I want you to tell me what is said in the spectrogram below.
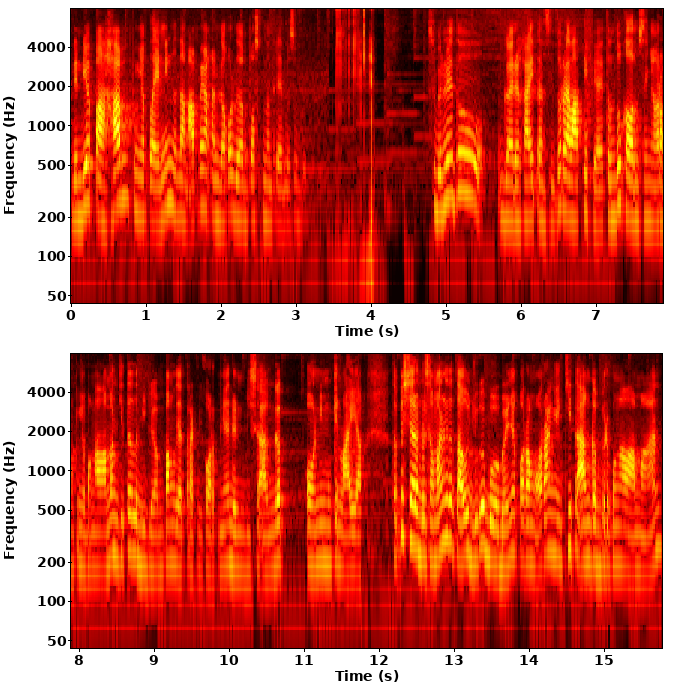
dan dia paham, punya planning tentang apa yang akan dilakukan dalam pos kementerian tersebut. Sebenarnya itu nggak ada kaitan sih, itu relatif ya. Tentu kalau misalnya orang punya pengalaman, kita lebih gampang lihat track recordnya dan bisa anggap oh ini mungkin layak. Tapi secara bersamaan kita tahu juga bahwa banyak orang-orang yang kita anggap berpengalaman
